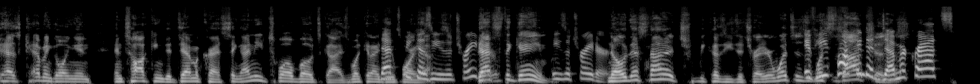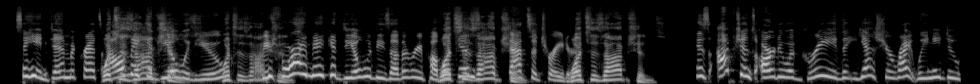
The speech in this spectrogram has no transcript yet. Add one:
has Kevin going in and talking to Democrats saying, "I need twelve votes, guys. What can I That's do for you?" That's because you?" he's a traitor. That's the game. he's a traitor. No, that's not a tr- because he's a traitor. What's his? if what's he's his talking to? Democrats, saying Democrats, What's I'll his make a deal with you What's his options? before I make a deal with these other Republicans, What's Republicans. his options? That's a traitor. What's his options? His options are to agree that yes, you're right, we need to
